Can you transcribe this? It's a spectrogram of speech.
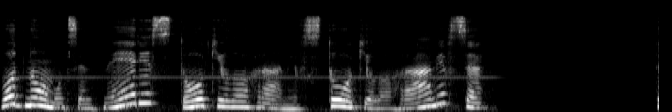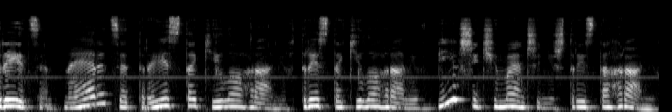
В одному центнері 100 кілограмів. 100 кілограмів – це 3 центнери – це 300 кілограмів. 300 кілограмів більше чи менше, ніж 300 грамів?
